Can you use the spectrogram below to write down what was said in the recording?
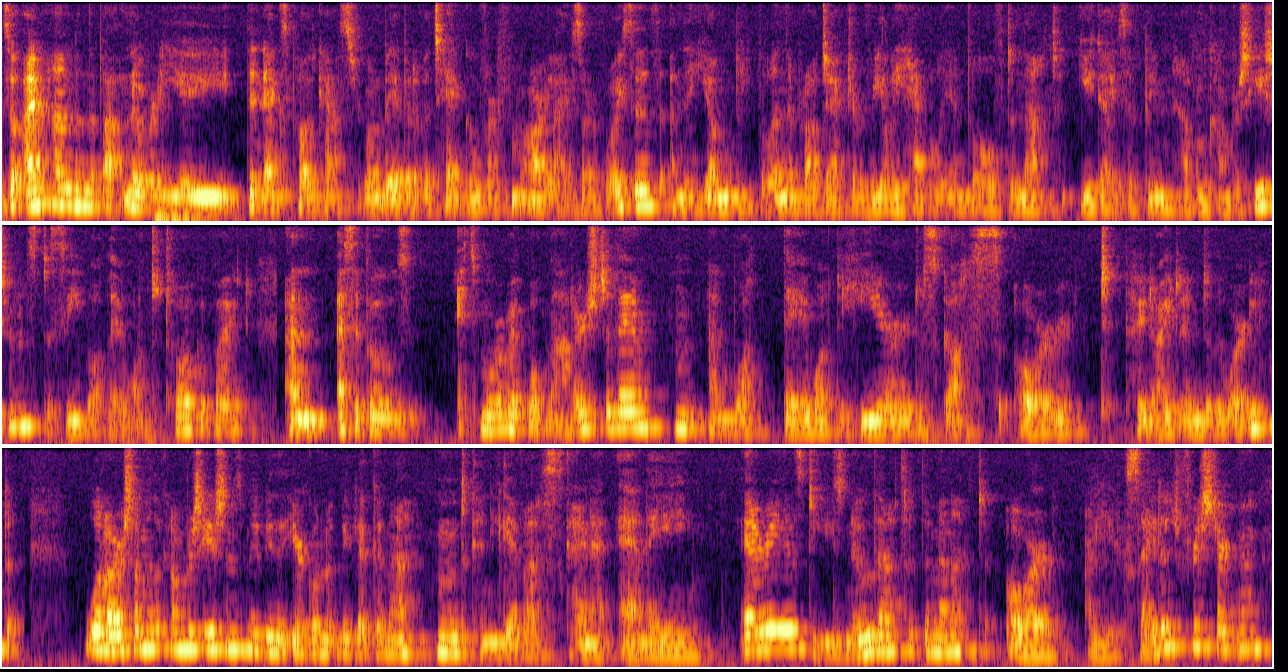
so I'm handing the baton over to you. The next podcast are going to be a bit of a takeover from Our Lives, Our Voices, and the young people in the project are really heavily involved in that. You guys have been having conversations to see what they want to talk about, and I suppose it's more about what matters to them and what they want to hear, discuss, or to put out into the world. What are some of the conversations maybe that you're going to be looking at? And can you give us kind of any areas? Do you know that at the minute? Or are you excited for starting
